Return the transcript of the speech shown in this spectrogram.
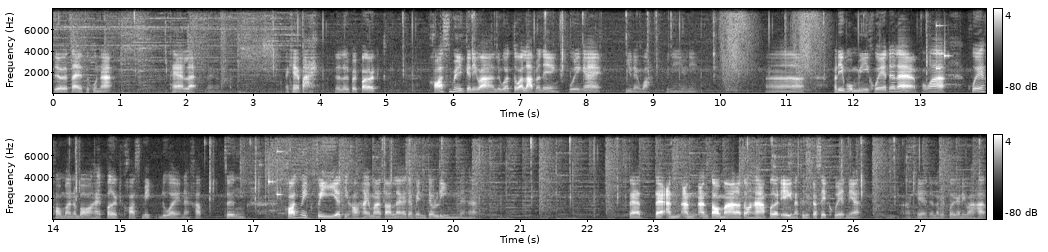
เดี๋ยวจะใส่สุคุนะ แทนแหละนะครับโอเคไป เดี๋ยวเราไปเปิดคอสมิกกันดีกว่า หรือว่าตัวรับนั่นเอง พูดง่ายๆ อยู่ไหนวะ อยู่นี่ อยู่นี่ อ่า พอดีผมมีเควสด้วยแหละ เพราะว่าเควสของมันบอกให้เปิดคอสมิกด้วยนะครับ ซึ่งคอสมิกฟรีที่เขาให้มาตอนแรกก็จะเป็นเจ้าลิงนะฮะ แต่แต่อันอันอันต่อมาเราต้องหาเปิดเองนะถึงจะเสร็จเควสเนี้ย โอเค เดี๋ยวเราไปเปิดกันดีกว่าครับ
